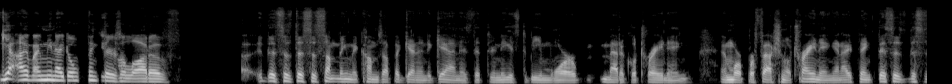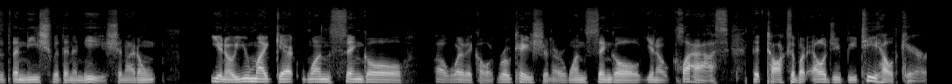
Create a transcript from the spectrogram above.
Yeah, I, I mean, I don't think there's a lot of. Uh, this is this is something that comes up again and again is that there needs to be more medical training and more professional training and i think this is this is the niche within a niche and i don't you know you might get one single uh, what do they call it rotation or one single you know class that talks about lgbt healthcare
